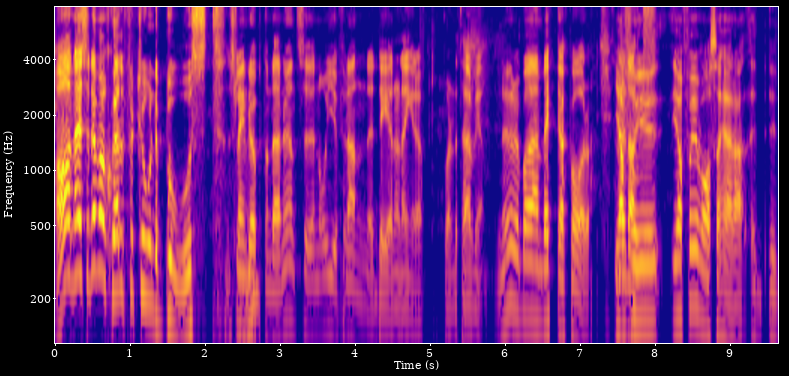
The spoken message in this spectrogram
Ja, nej, så det var en självförtroende boost. Slängde Mm. upp den där. Nu är jag inte så nojig för den delen längre på den där tävlingen. Nu är det bara en vecka kvar. Jag det får, ju, jag får ju vara så här äh, äh,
